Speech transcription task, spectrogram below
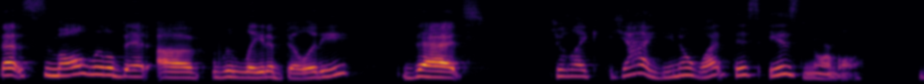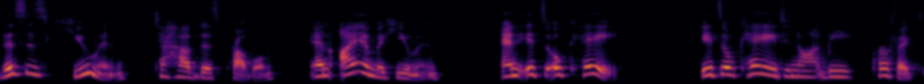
that small little bit of relatability that you're like, yeah, you know what? This is normal. This is human to have this problem. And I am a human. And it's okay. It's okay to not be perfect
